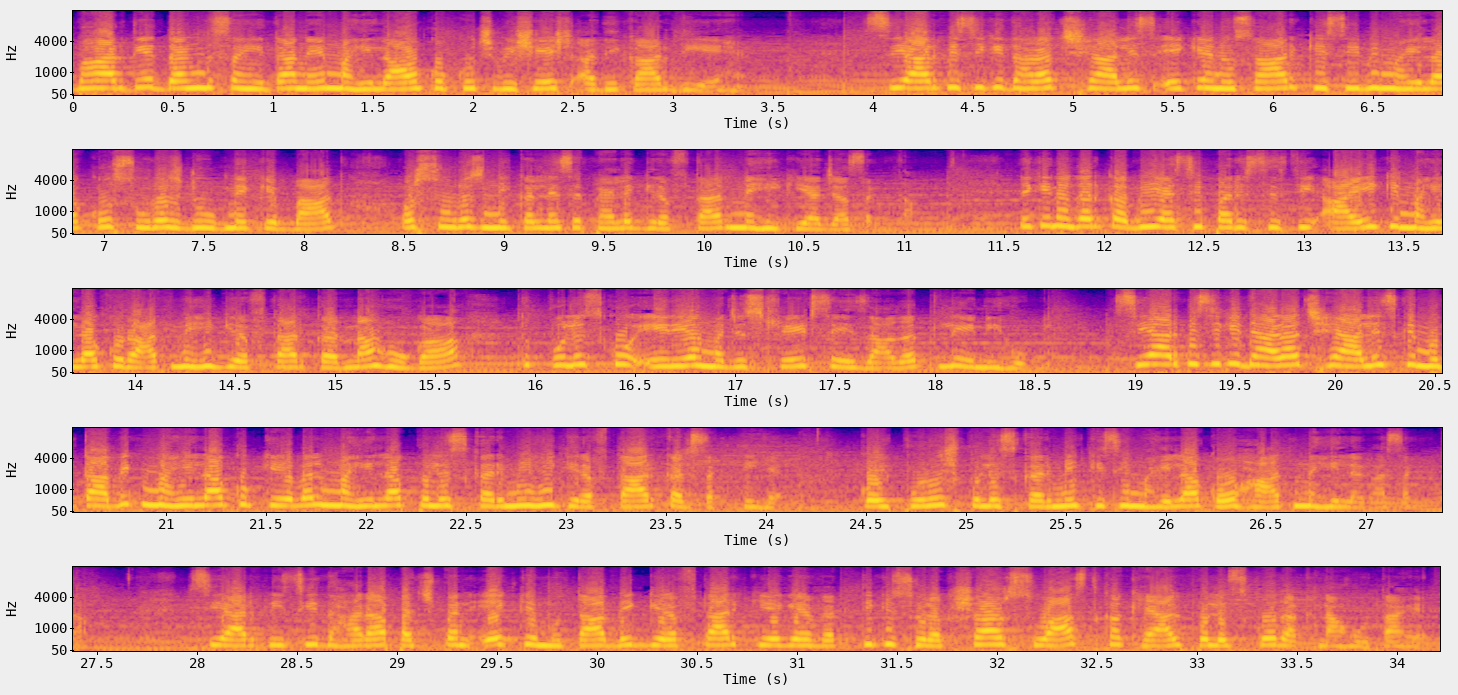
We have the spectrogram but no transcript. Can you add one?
भारतीय दंड संहिता ने महिलाओं को कुछ विशेष अधिकार दिए हैं। सीआरपीसी की धारा 46 ए के अनुसार किसी भी महिला को सूरज डूबने के बाद और सूरज निकलने से पहले गिरफ़्तार नहीं किया जा सकता। लेकिन अगर कभी ऐसी परिस्थिति आई कि महिला को रात में ही गिरफ़्तार करना होगा तो पुलिस को एरिया मजिस्ट्रेट से इजाज़त लेनी होगी। सीआरपीसी की धारा 46 के मुताबिक महिला को केवल महिला पुलिसकर्मी ही गिरफ़्तार कर सकती है। कोई पुरुष पुलिसकर्मी किसी महिला को हाथ नहीं लगा सकता। सीआरपीसी धारा पचपन एक के मुताबिक गिरफ़्तार किए गए व्यक्ति की सुरक्षा और स्वास्थ्य का ख्याल पुलिस को रखना होता है।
